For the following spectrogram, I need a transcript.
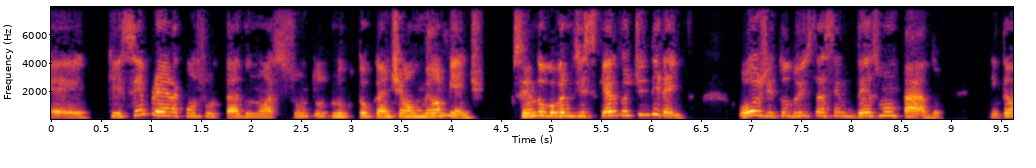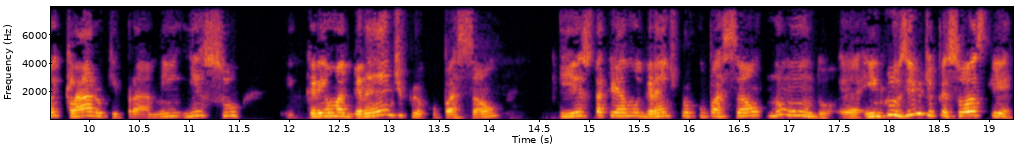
é, que sempre era consultado no assunto no tocante ao meio ambiente, sendo o governo de esquerda ou de direita. Hoje, tudo isso está sendo desmontado. Então, é claro que, para mim, isso cria uma grande preocupação e isso está criando uma grande preocupação no mundo, é, inclusive de pessoas que,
